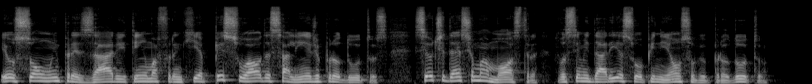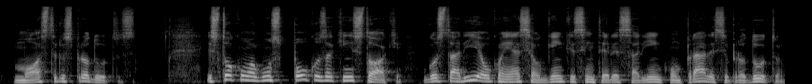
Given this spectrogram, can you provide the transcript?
Eu sou um empresário e tenho uma franquia pessoal dessa linha de produtos. Se eu te desse uma amostra, você me daria sua opinião sobre o produto? Mostre os produtos. Estou com alguns poucos aqui em estoque. Gostaria ou conhece alguém que se interessaria em comprar esse produto?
